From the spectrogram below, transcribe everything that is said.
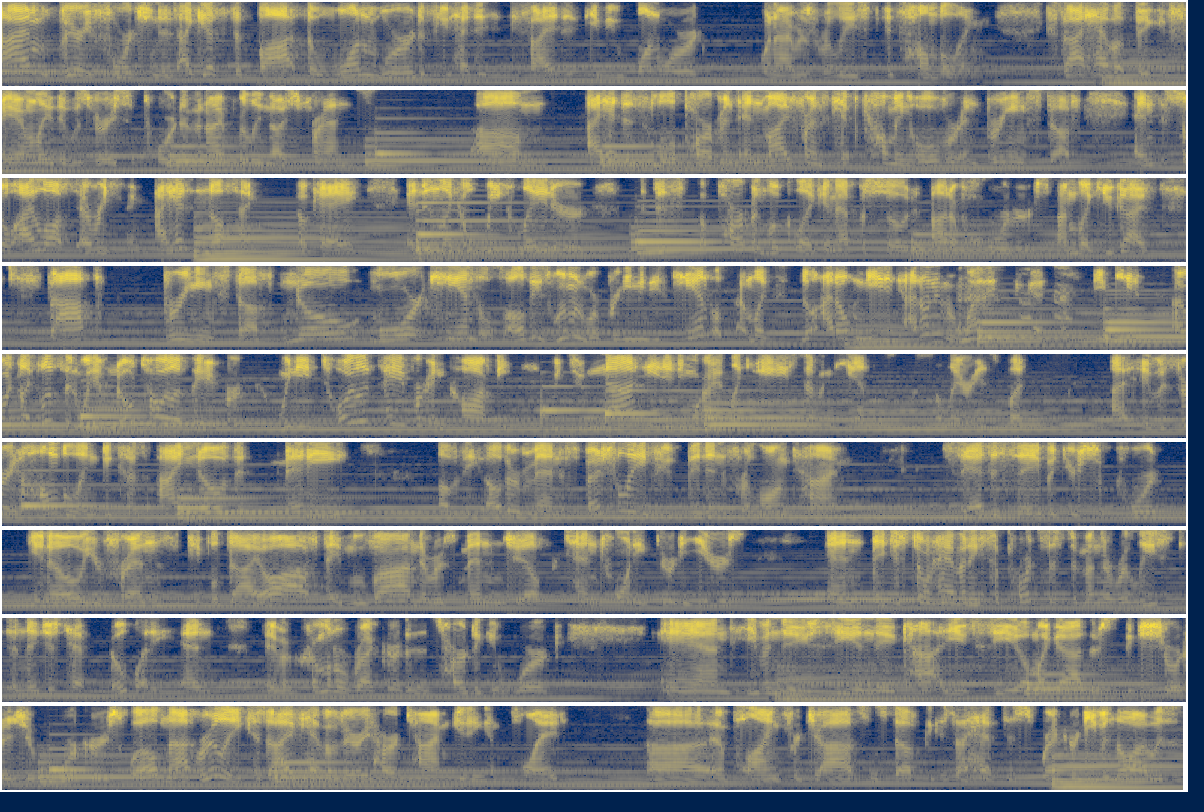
I'm very fortunate. I guess the bot, the one word, if you had to, if I had to give you one word when I was released, it's humbling, because I have a big family that was very supportive, and I have really nice friends. Um, I had this little apartment, and my friends kept coming over and bringing stuff. And so I lost everything. I had nothing, okay? And then, like a week later, this apartment looked like an episode out of Hoarders. I'm like, you guys, stop bringing stuff. No more candles. All these women were bringing me these candles. I'm like, no, I don't need it. I don't even why these things. I need I was like, listen, we have no toilet paper. We need toilet paper and coffee. We do not need any more. I had like 87 candles. It was hilarious, but I, it was very humbling because I know that many of the other men, especially if you've been in for a long time, sad to say, but your support, you know, your friends, people die off, they move on. There was men in jail for 10, 20, 30 years and they just don't have any support system and they're released and they just have nobody and they have a criminal record and it's hard to get work and even though you see in the economy you see oh my god there's a big shortage of workers well not really because i have a very hard time getting employed uh, applying for jobs and stuff because I have this record. Even though I was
